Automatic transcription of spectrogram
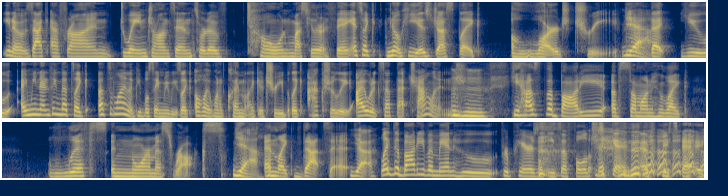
you know Zac Efron, Dwayne Johnson sort of tone muscular thing. It's like no, he is just like a large tree. Yeah. That you, I mean, I think that's like that's a line that people say in movies, like, "Oh, I want to climb like a tree," but like, actually, I would accept that challenge. Mhm. he has the body of someone who like lifts enormous rocks Yeah. and like that's it Yeah, like the body of a man who prepares and eats a full chicken every day.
